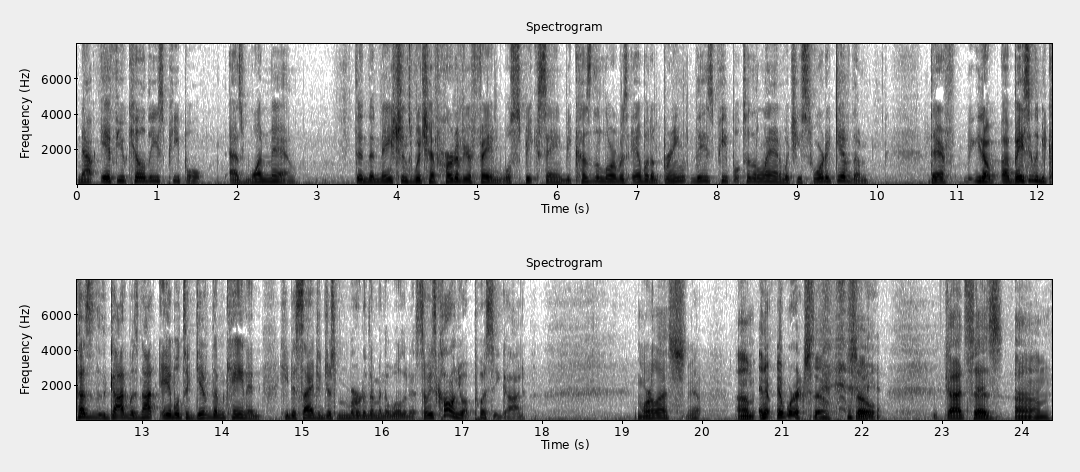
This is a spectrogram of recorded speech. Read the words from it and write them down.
Now, if you kill these people as one man, then the nations which have heard of your fame will speak, saying, Because the Lord was able to bring these people to the land which he swore to give them, there, you know, uh, basically because the God was not able to give them Canaan, he decided to just murder them in the wilderness. So he's calling you a pussy, God. More or less. Yep. Um, and it, it works though. So God says, um,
